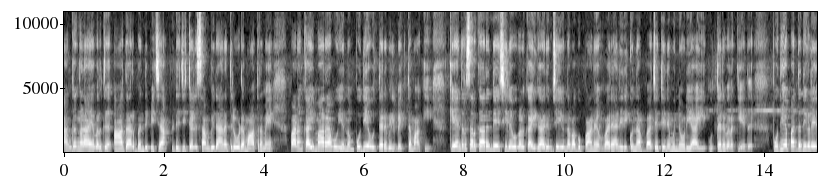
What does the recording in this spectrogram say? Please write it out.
അംഗങ്ങളായവർക്ക് ആധാർ ബന്ധിപ്പിച്ച ഡിജിറ്റൽ സംവിധാനത്തിലൂടെ മാത്രമേ പണം കൈമാറാവൂ എന്നും പുതിയ ഉത്തരവിൽ വ്യക്തമാക്കി. കേന്ദ്ര സർക്കാരിന്റെ ചിലവുകൾ കൈകാര്യം ചെയ്യുന്ന വകുപ്പാണ് വരാനിരിക്കുന്ന ബജറ്റിന് മുന്നോടിയായി ഉത്തരവിറക്കിയത്. പുതിയ പദ്ധതികളിൽ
